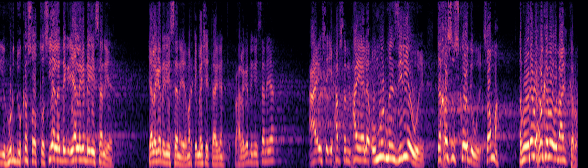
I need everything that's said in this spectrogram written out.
iyo hurdu ka soo toos yaa laga dhegaysanaya yaa laga dhegaysanaya markay meeshay taagantay waxaa laga dhegaysanayaa caaisha iyo xafsa maxaa yeele umuur manziliya weeye takhasuskoodii weeye soo ma? Abu hurayra waxba kama ogaan karo.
